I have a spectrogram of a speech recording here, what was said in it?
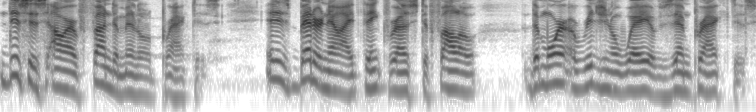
this is our fundamental practice. It is better now, I think, for us to follow the more original way of Zen practice,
